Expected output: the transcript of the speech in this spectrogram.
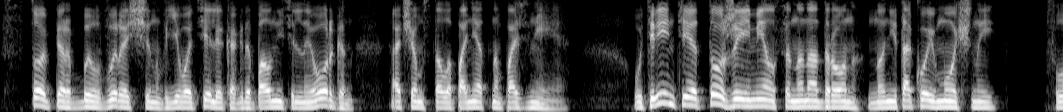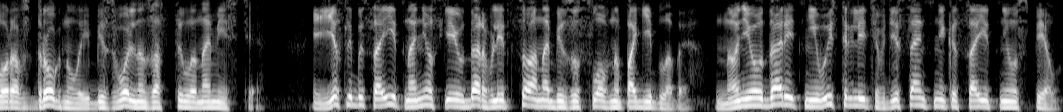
Стоппер был выращен в его теле как дополнительный орган — о чем стало понятно позднее. У Терентия тоже имелся нанодрон, но не такой мощный. Флора вздрогнула и безвольно застыла на месте. Если бы Саид нанес ей удар в лицо, она, безусловно, погибла бы. Но ни ударить, ни выстрелить в десантника Саид не успел.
